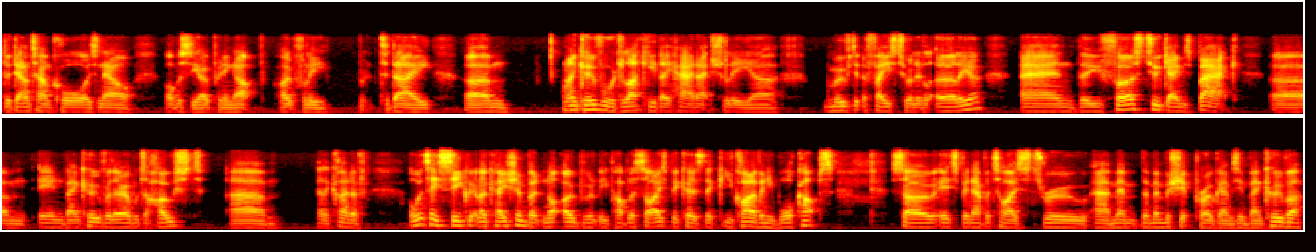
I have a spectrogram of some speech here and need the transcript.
the downtown core is now obviously opening up. Hopefully today. Um, Vancouver was lucky they had actually uh, moved it to phase two a little earlier, and the first two games back um, in Vancouver, they're able to host um, at a kind of I wouldn't say secret location, but not overtly publicized because the, you can't have any walk ups. So it's been advertised through uh, mem- the membership programs in Vancouver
